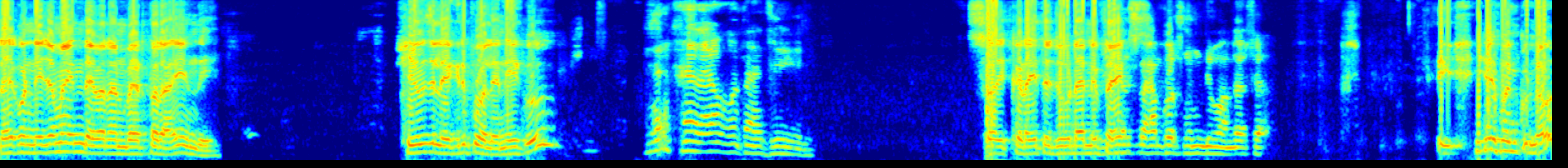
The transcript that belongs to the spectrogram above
లేకుండా నిజమైంది ఎవరైనా పెడతారా? అయింది ఫ్యూజులు ఎగిరిపోలే నీకు? సో ఇక్కడైతే చూడండి ఫ్రెండ్స్. ఏమనుకున్నావు?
